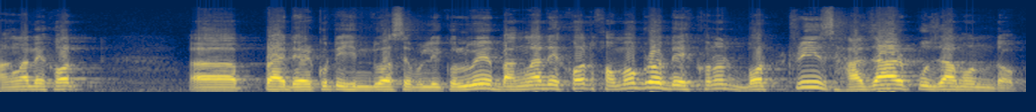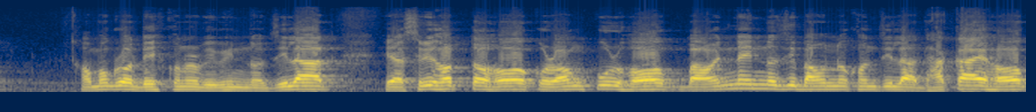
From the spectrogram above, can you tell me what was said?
বাংলাদেশত প্ৰায় ডেৰ কোটি হিন্দু আছে বুলি ক'লোৱে। বাংলাদেশত সমগ্ৰ দেশখনত বত্ৰিছ হাজাৰ পূজা মণ্ডপ। সমগ্ৰ দেশখনৰ বিভিন্ন জিলাত সেয়া শ্ৰীসত্ৰ হওক ৰংপুৰ হওক বা অন্যান্য যি বাৱন্নখন জিলা ঢাকাই হওক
